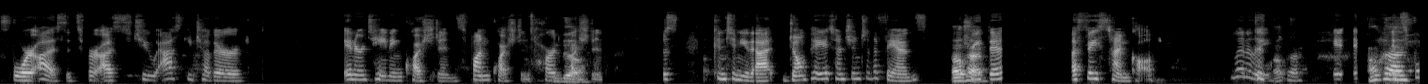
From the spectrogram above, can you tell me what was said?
for us. It's for us to ask each other entertaining questions, fun questions, hard Yeah. questions. Just continue that. Don't pay attention to the fans. Okay. Treat this a FaceTime call. Literally. Okay. It, it, Okay. it's for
